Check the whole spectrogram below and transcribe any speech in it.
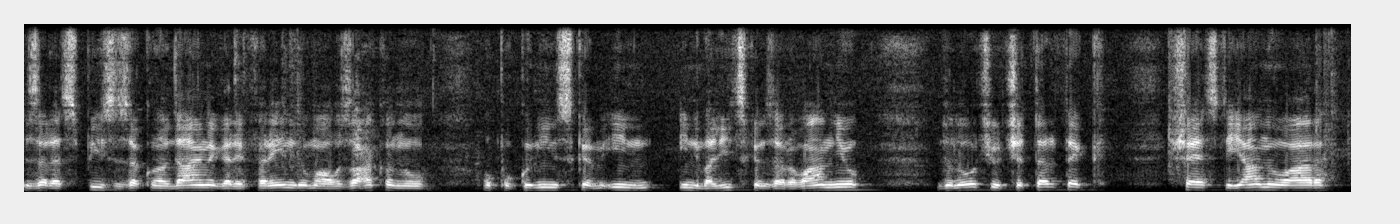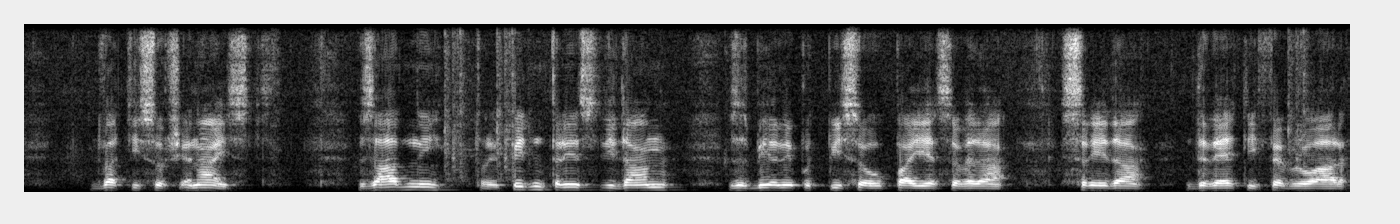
za razpis zakonodajnega referenduma o zakonu o pokojninskem in invalidskem zarovanju določil četrtek 6. januar 2011. Zadnji, torej 35. dan za zbiranje podpisov pa je seveda sreda 9. februar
